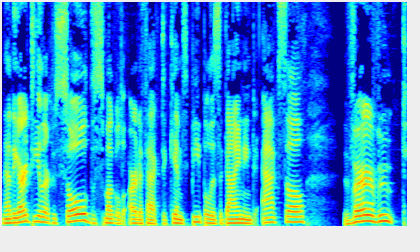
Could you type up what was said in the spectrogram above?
Now, the art dealer who sold the smuggled artifact to Kim's people is a guy named Axel Vervoordt.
